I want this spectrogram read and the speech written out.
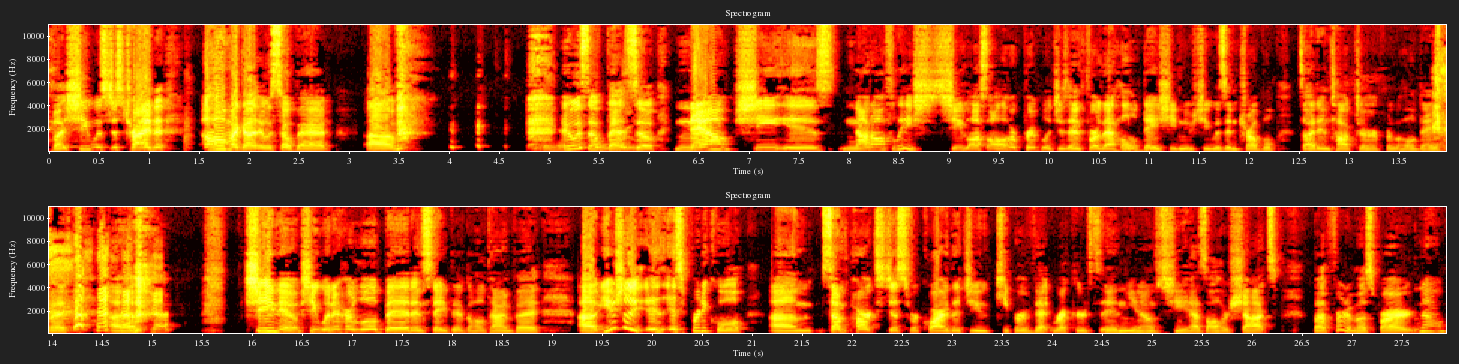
But she was just trying to, oh my God, it was so bad. Um, it was so bad. So now she is not off leash. She lost all her privileges, and for that whole mm-hmm. day, she knew she was in trouble. So I didn't talk to her for the whole day, but uh, she knew. She went in her little bed and stayed there the whole time. But uh, usually, it, it's pretty cool. Um, some parks just require that you keep her vet records, and you know she has all her shots. But for the most part, no,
